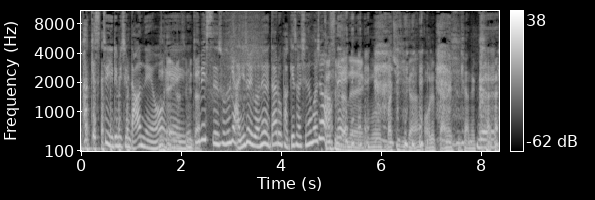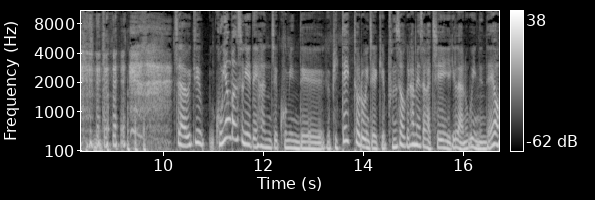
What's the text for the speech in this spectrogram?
팟캐스트 이름이 지금 나왔네요. 네, 예, 그렇습니다. KBS 소속이 아니죠, 이거는 따로 밖에서 하시는 거죠? 그렇습니다. 네. 뭐 맞추기가 어렵지 않으시지 않을까 네. 싶습니다. 자, 이렇게 공영방송에 대한 이제 고민들, 그 빅데이터로 이제 이렇게 분석을 하면서 같이 얘기를 나누고 있는데요.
